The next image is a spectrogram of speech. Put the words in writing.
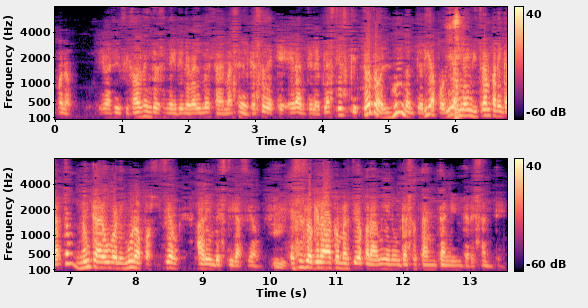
bueno, iba a decir, fijaos la interesante que tiene Belmez, además en el caso de que eran teleplastias que todo el mundo en teoría podía, no ni trampa ni cartón, nunca hubo ninguna oposición a la investigación. Mm. Eso es lo que lo ha convertido para mí en un caso tan, tan interesante.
